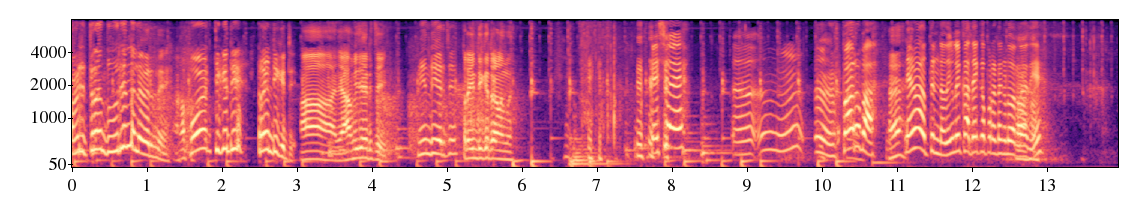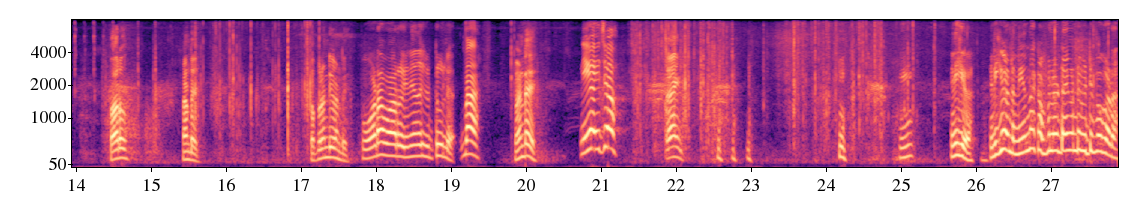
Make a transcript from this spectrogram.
അവർ ഇത്രയും ദൂരം നിന്നല്ലേ വരുന്നേ? അപ്പോ ടിക്കറ്റ് ട്രെയിൻ ടിക്കറ്റ്. ആ ഞാൻ വിചാരിച്ചേ. നീ എന്ത് വിചാരിച്ചേ? ട്രെയിൻ ടിക്കറ്റ് ആണെന്ന് കേശവേ പാറുവാ ഞാൻ അകത്തുണ്ടോ നിങ്ങൾ കഥയൊക്കെ പറഞ്ഞിട്ട് ഇങ്ങോട്ട് പറഞ്ഞാൽ മതി പാറു വേണ്ടേ? കപ്പലണ്ടി വേണ്ടേ? പോടാ പാറു ഇനി അത് കിട്ടൂല. വാ. വേണ്ടേ? നീ കഴിച്ചോ? താങ്ക്സ്. എനിക്കോ? എനിക്ക് വേണ്ട. നീ എന്നാ കപ്പലോട്ടേ കൊണ്ട് വീട്ടിൽ പോകടാ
